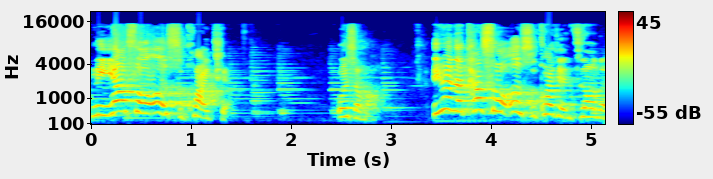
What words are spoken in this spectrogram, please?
你要收二十块钱，为什么？因为呢，他收二十块钱之后呢，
